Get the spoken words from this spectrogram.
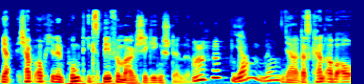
Ja, ich habe auch hier den Punkt XP für magische Gegenstände. Mhm, ja, ja. Ja, das kann aber auch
